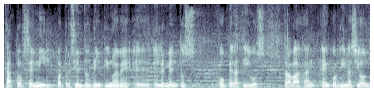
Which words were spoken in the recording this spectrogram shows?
14.429 eh, elementos operativos trabajan en coordinación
